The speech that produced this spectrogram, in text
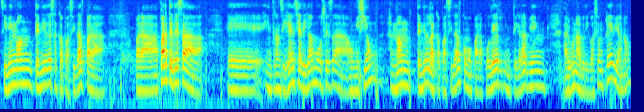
si bien no han tenido esa capacidad para, para aparte de esa eh, intransigencia, digamos, esa omisión, no han tenido la capacidad como para poder integrar bien alguna averiguación previa, ¿no?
